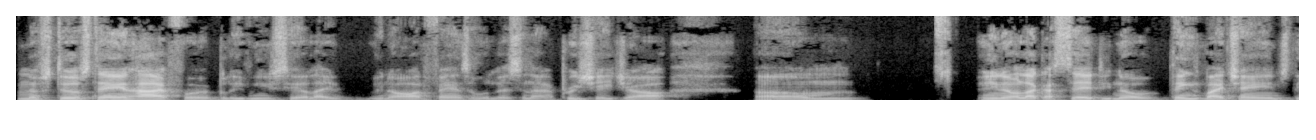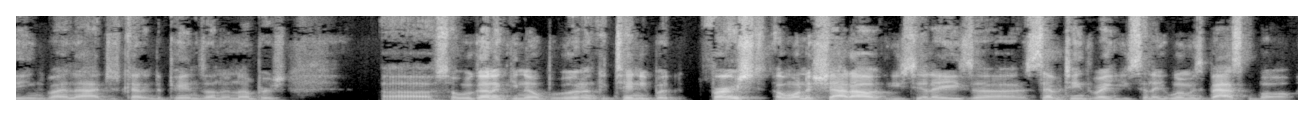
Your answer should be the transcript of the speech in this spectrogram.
You know, still staying high for Bleav in UCLA. You know, all the fans who listen. I appreciate y'all. Um, you know, like I said, you know, things might change, things might not. Just kind of depends on the numbers. Uh, so we're gonna, you know, we're gonna continue. But first, I want to shout out UCLA's uh, 17th ranked UCLA women's basketball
